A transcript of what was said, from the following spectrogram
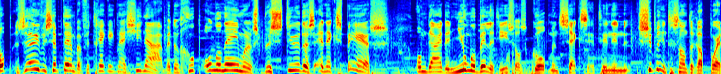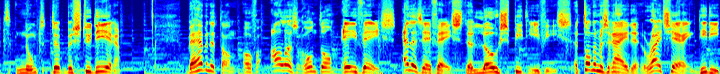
Op 7 september vertrek ik naar China met een groep ondernemers, bestuurders en experts. Om daar de New Mobility, zoals Goldman Sachs het in een super interessante rapport noemt, te bestuderen. We hebben het dan over alles rondom EV's, LSEV's, de low-speed EV's, autonomous rijden, ridesharing, Didi,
